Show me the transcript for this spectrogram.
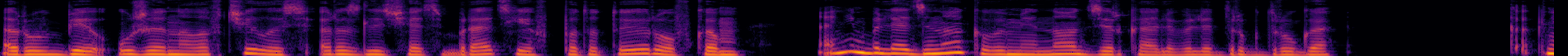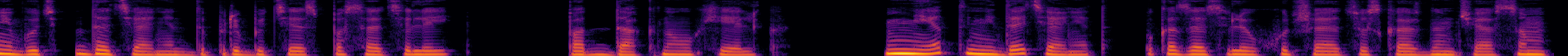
Руби уже наловчилась различать братьев по татуировкам. Они были одинаковыми, но отзеркаливали друг друга. Как-нибудь дотянет до прибытия спасателей поддакнул Хельк. «Нет, не дотянет. Показатели ухудшаются с каждым часом.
